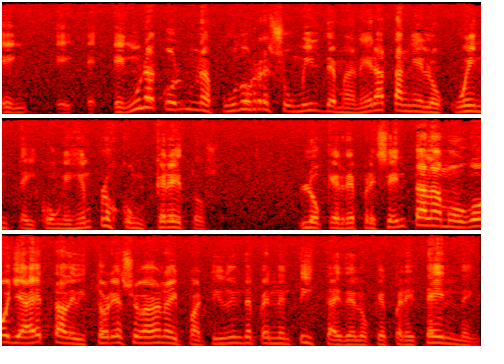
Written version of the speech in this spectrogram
En, en- en una columna pudo resumir de manera tan elocuente y con ejemplos concretos lo que representa la mogolla esta de Victoria Ciudadana y Partido Independentista y de lo que pretenden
